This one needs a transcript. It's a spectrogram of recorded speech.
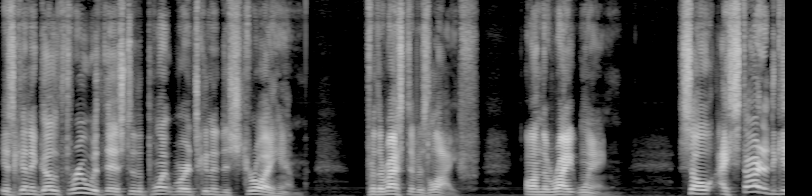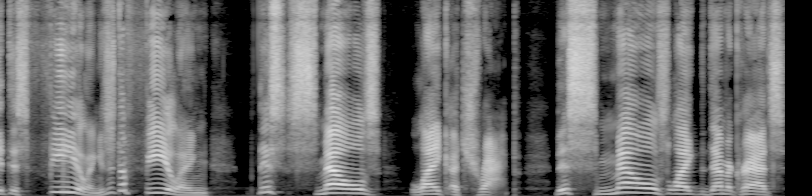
is going to go through with this to the point where it's going to destroy him for the rest of his life on the right wing. So I started to get this feeling, it's just a feeling, this smells like a trap. This smells like the Democrats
